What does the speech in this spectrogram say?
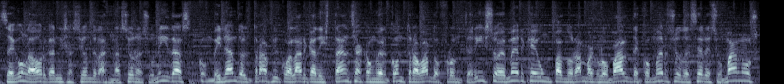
según la Organización de las Naciones Unidas, combinando el tráfico a larga distancia con el contrabando fronterizo, emerge un panorama global de comercio de seres humanos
